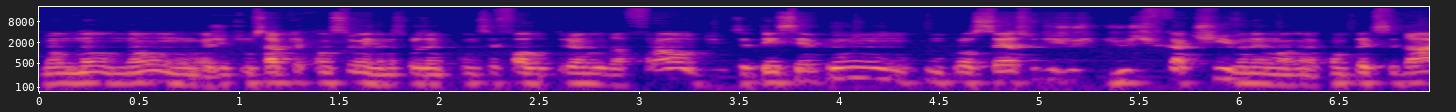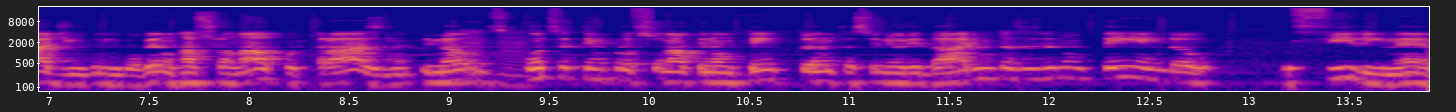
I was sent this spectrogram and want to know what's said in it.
não, não, não, a gente não sabe o que aconteceu ainda, mas, por exemplo, quando você fala do triângulo da fraude, você tem sempre um, um processo de justificativa, né, uma complexidade envolvendo um racional por trás, né, e não, uhum. quando você tem um profissional que não tem tanta senioridade, muitas vezes ele não tem ainda o, o feeling, né,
